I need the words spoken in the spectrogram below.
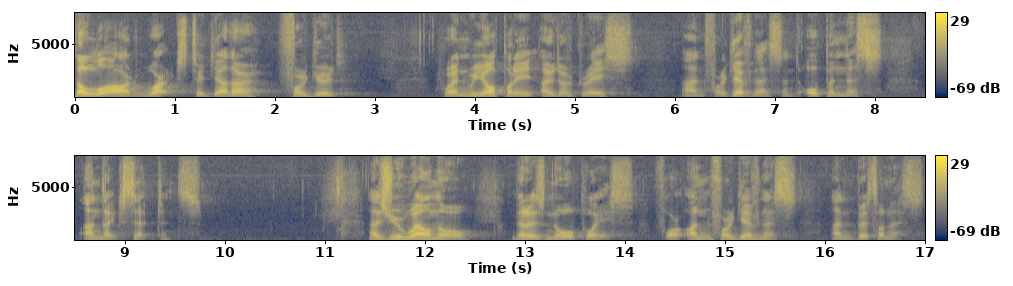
the Lord works together for good when we operate out of grace and forgiveness and openness and acceptance. As you well know, there is no place for unforgiveness and bitterness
